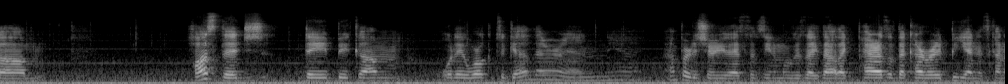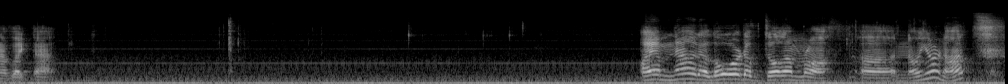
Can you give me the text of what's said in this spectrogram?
um, hostage they become or they work together and yeah. I'm pretty sure you guys have seen movies like that, like Pirates of the Caribbean is kind of like that. I am now the Lord of Dol Amroth. Uh, no you're not.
